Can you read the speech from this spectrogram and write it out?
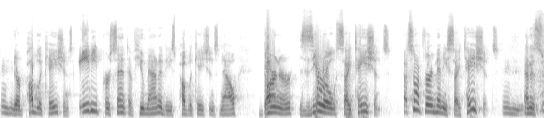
Mhm. Their publications, 80% of humanities publications now garner zero citations. That's not very many citations. Mhm. And it's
